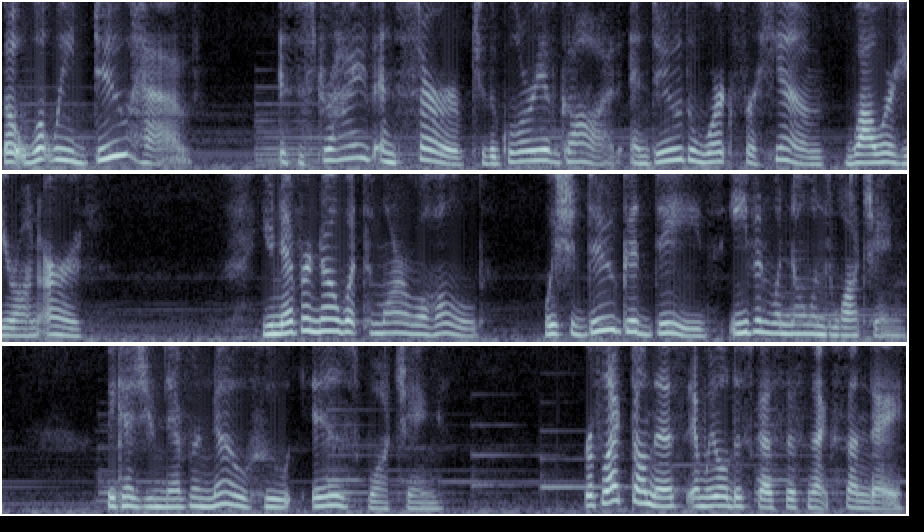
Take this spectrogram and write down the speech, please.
But what we do have is to strive and serve to the glory of God and do the work for Him while we're here on earth. You never know what tomorrow will hold. We should do good deeds even when no one's watching, because you never know who is watching. Reflect on this and we will discuss this next Sunday.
